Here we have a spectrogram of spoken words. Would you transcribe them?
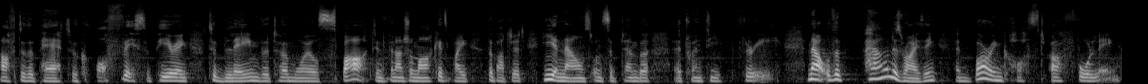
after the pair took office, appearing to blame the turmoil sparked in financial markets by the budget he announced on September uh, 23. Now, the pound is rising and borrowing costs are falling.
